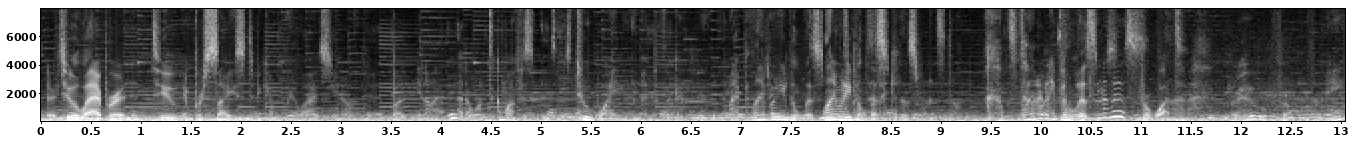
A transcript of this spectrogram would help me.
They're too elaborate and too imprecise to become realized, you know. But you know, I, I don't want it to come off as, as, as too whiny. Will anybody even listen? Will anybody even listen to this when it's done? Will anybody even listen to this? For what? For who? For, for me?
